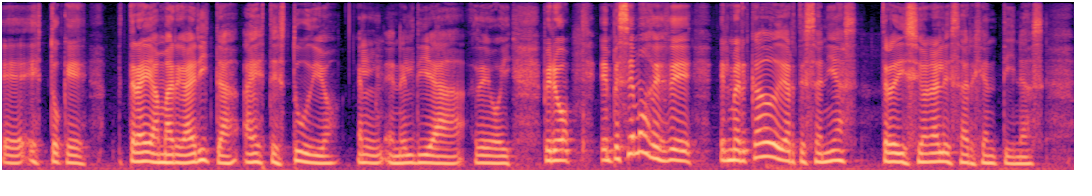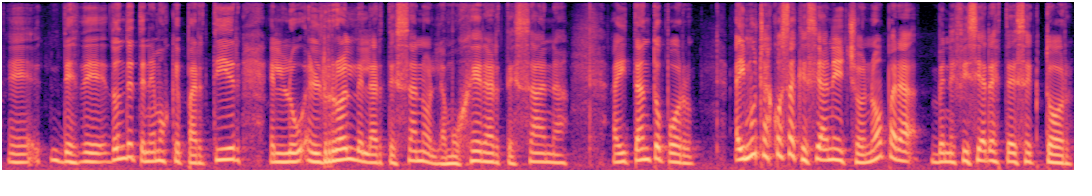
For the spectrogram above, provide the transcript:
eh, esto que trae a Margarita a este estudio en el día de hoy. Pero empecemos desde el mercado de artesanías tradicionales argentinas. Eh, ¿Desde dónde tenemos que partir el, rol del artesano, la mujer artesana? Hay tanto por... Hay muchas cosas que se han hecho, ¿no? Para beneficiar a este sector.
